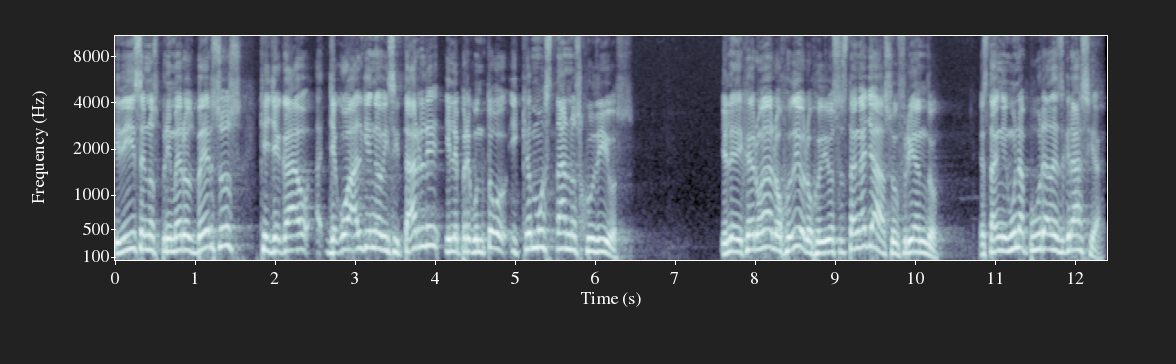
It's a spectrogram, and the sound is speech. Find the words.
Y dice en los primeros versos que llegó, llegó alguien a visitarle y le preguntó, ¿y cómo están los judíos? Y le dijeron, a ah, los judíos, los judíos están allá sufriendo, están en una pura desgracia.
